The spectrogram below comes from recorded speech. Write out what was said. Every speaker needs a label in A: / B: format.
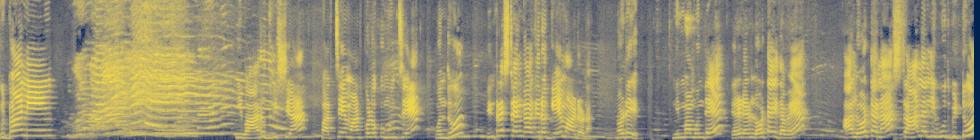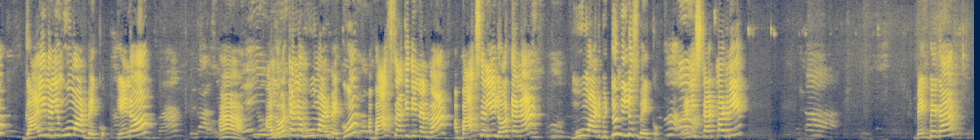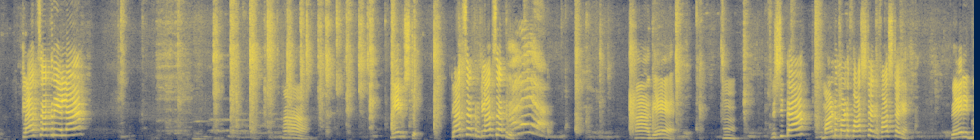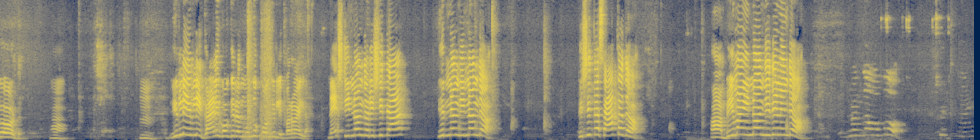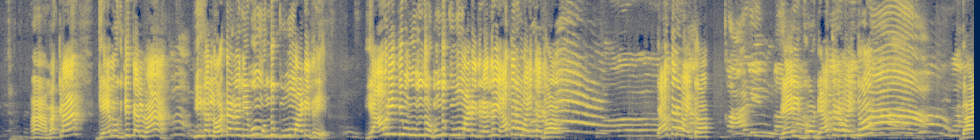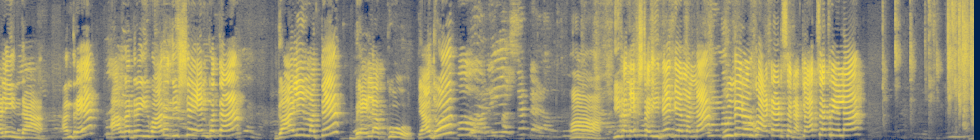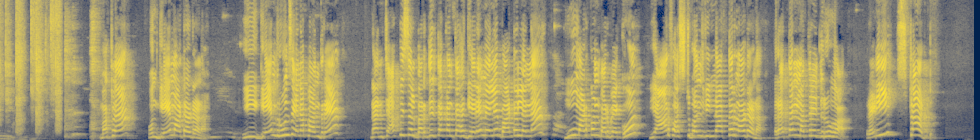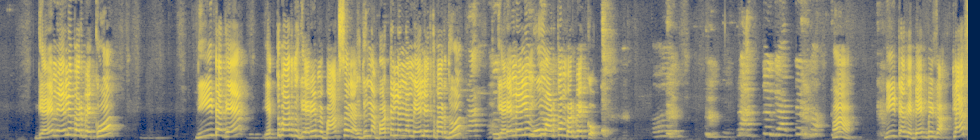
A: Good morning ಈ ವಾರದ ವಿಷಯ ಪರಿಚಯ ಮಾಡ್ಕೊಳ್ಳೋಕ್ಕೂ ಮುಂಚೆ ಒಂದು ಇಂಟ್ರೆಸ್ಟಿಂಗ್ ಆಗಿರೋ ಗೇಮ್ ಆಡೋಣ. ನೋಡಿ, ನಿಮ್ಮ ಮುಂದೆ ಎರಡೆರಡು ಲೋಟ ಇದಾವೆ. ಆ ಲೋಟನ ಸ್ಟ್ರಾನಲ್ಲಿ ಊದ್ಬಿಟ್ಟು ಗಾಳಿನಲ್ಲಿ ಮೂವ್ ಮಾಡಬೇಕು. ಏನು? ಹಾ ಆ ಲೋಟನ ಮೂವ್ ಮಾಡಬೇಕು. ಆ ಬಾಕ್ಸ್ ಹಾಕಿದ್ದೀನಲ್ವಾ? ಆ ಬಾಕ್ಸ್ ಅಲ್ಲಿ ಲೋಟನ ಮೂವ್ ಮಾಡಿಬಿಟ್ಟು ನಿಲ್ಲಿಸ್ಬೇಕು. ರೆಡಿ ಸ್ಟಾರ್ಟ್ ಮಾಡ್ರಿ. ಬೇಗ ಬೇಗ. ಕ್ಲಾಸ್ ಸಾಕ್ರಿ ಎಲ್ಲ ಹಾ. ನೆಕ್ಸ್ಟ್ ಕ್ಲಾಸ್ ಸಾಕ್ರಿ ಕ್ಲಾಸ್ ಸಾಕ್ರಿ ಹಾಗೆ. ಹ್ಞೂ ರಿಷಿತಾ ಮಾಡು ಮಾಡು ಫಾಸ್ಟಾಗಿ ಫಾಸ್ಟಾಗೆ ವೆರಿ ಗುಡ್ ಹ್ಞೂ ಹ್ಞೂ ಇರಲಿ ಇರಲಿ, ಗಾಳಿಗೆ ಹೋಗಿರೋದು ಮುಂದಕ್ಕೆ ಹೋಗಿರ್ಲಿ, ಪರವಾಗಿಲ್ಲ. ನೆಕ್ಸ್ಟ್ ಇನ್ನೊಂದು, ರಿಷಿತಾ. ಇನ್ನೊಂದು ಇನ್ನೊಂದು. ರಿಷಿತಾ, ಸಾಕದು. ಹಾಂ, ಭೀಮಾ ಇನ್ನೊಂದು ಇದೆ ನಿಂದು. ಹಾ, ಮಕ್ಳ ಗೇಮ್ ಮುಗ್ದಿತ್ತಲ್ವಾ? ಈಗ ಲೋಟನ ನೀವು ಮುಂದಕ್ಕೆ ಮೂವ್ ಮಾಡಿದ್ರಿ. ಯಾವ ರೀತಿ ಮುಂದೆ ಮುಂದಕ್ಕೆ ಮೂವ್ ಮಾಡಿದ್ರಿ ಅಂದ್ರೆ ಯಾವ ತರ ಹೋಯ್ತದು? ಯಾವ ತರ ಹೋಯ್ತು? ವೆರಿ ಗುಡ್ ಯಾವ ತರ ಹೋಯ್ತು? ಗಾಳಿಯಿಂದ. ಅಂದ್ರೆ ಹಾಗಾದ್ರೆ ಈ ವಾರದ ವಿಷಯ ಏನ್ ಗೊತ್ತಾ? ಗಾಳಿ ಮತ್ತೆ ಬೆಳಕು. ಯಾವುದು? ಹಾ, ಈಗ ನೆಕ್ಸ್ಟ್ ಇದೇ ಗೇಮ್ ಅನ್ನ ಉಳ್ದಿರೋರ್ಗು ಆಟ ಆಡ್ಸೋಣ. ಕ್ಲಾಪ್ಸ್ ಹಾಕ್ರಿ ಎಲ್ಲ. ಮಕ್ಕಳ ಒಂದು ಗೇಮ್ ಆಟ ಆಡೋಣ. ಈ ಗೇಮ್ ರೂಲ್ಸ್ ಏನಪ್ಪ ಅಂದರೆ ನಾನು ಚಾಪೀಸಲ್ಲಿ ಬರೆದಿರ್ತಕ್ಕಂತಹ ಗೆರೆ ಮೇಲೆ ಬಾಟಲನ್ನು ಮೂವ್ ಮಾಡ್ಕೊಂಡು ಬರಬೇಕು. ಯಾರು ಫಸ್ಟ್ ಬಂದು ವಿನ್ ಆಗ್ತಾರೆ ನೋಡೋಣ. ರತನ್ ಮತ್ತೆ ಧ್ರುವ. ರೆಡಿ ಸ್ಟಾರ್ಟ್ ಗೆರೆ ಮೇಲೆ ಬರಬೇಕು. ನೀಟಾಗೆ ಎತ್ತಬಾರ್ದು ಗೆರೆ ಬಾಕ್ಸ್ ಇದನ್ನ ಬಾಟಲನ್ನು ಮೇಲೆ ಎತ್ತಬಾರ್ದು. ಗೆರೆ ಮೇಲೆ ಮೂವ್ ಮಾಡ್ಕೊಂಡು ಬರಬೇಕು. ಹಾಂ ನೀಟಾಗೆ ಬೇಗ ಬೇಗ. ಕ್ಲಾಸ್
